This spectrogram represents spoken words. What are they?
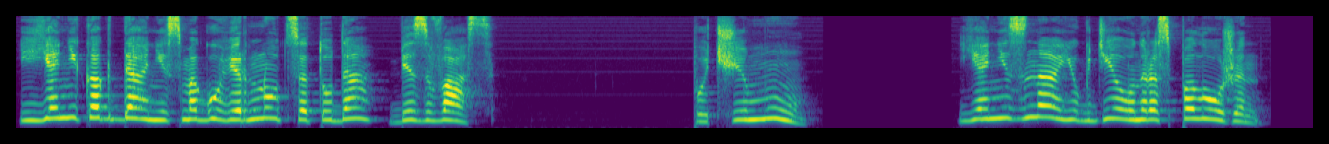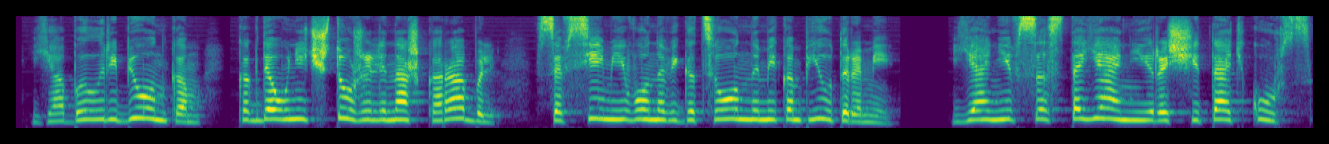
и я никогда не смогу вернуться туда без вас. Почему? Я не знаю, где он расположен. Я был ребенком, когда уничтожили наш корабль со всеми его навигационными компьютерами. Я не в состоянии рассчитать курс.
